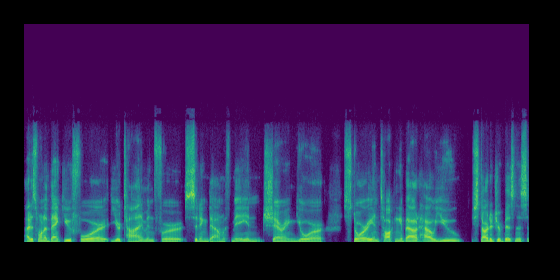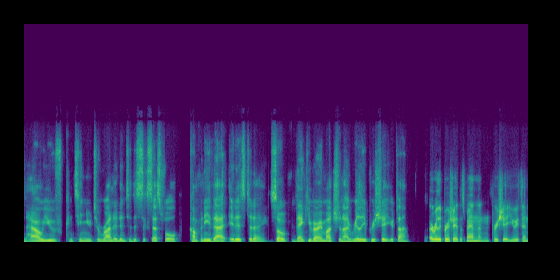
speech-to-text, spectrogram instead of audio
I just want to thank you for your time and for sitting down with me and sharing your story and talking about how you started your business and how you've continued to run it into the successful company that it is today. So, thank you very much. And I really appreciate your time. I really appreciate this, man, and appreciate you, Ethan.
